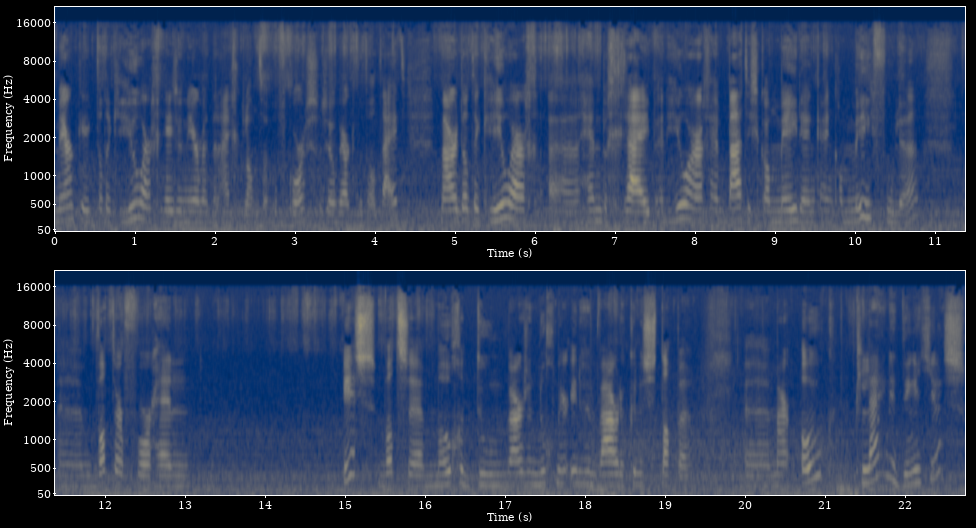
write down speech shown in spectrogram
merk ik dat ik heel erg resoneer met mijn eigen klanten. Of course, zo werkt het altijd. Maar dat ik heel erg uh, hen begrijp en heel erg empathisch kan meedenken en kan meevoelen uh, wat er voor hen is, wat ze mogen doen, waar ze nog meer in hun waarde kunnen stappen. Uh, maar ook kleine dingetjes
